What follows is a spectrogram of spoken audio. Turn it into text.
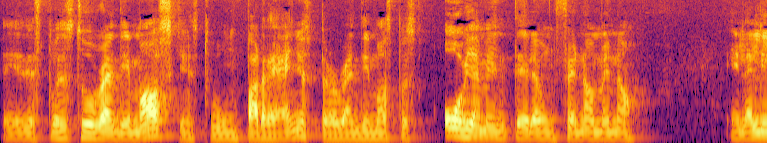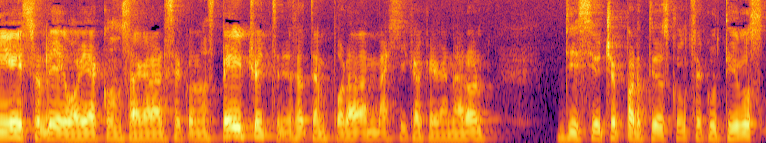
Eh, después estuvo Randy Moss, quien estuvo un par de años, pero Randy Moss pues obviamente era un fenómeno en la liga y solo llegó a consagrarse con los Patriots en esa temporada mágica que ganaron 18 partidos consecutivos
